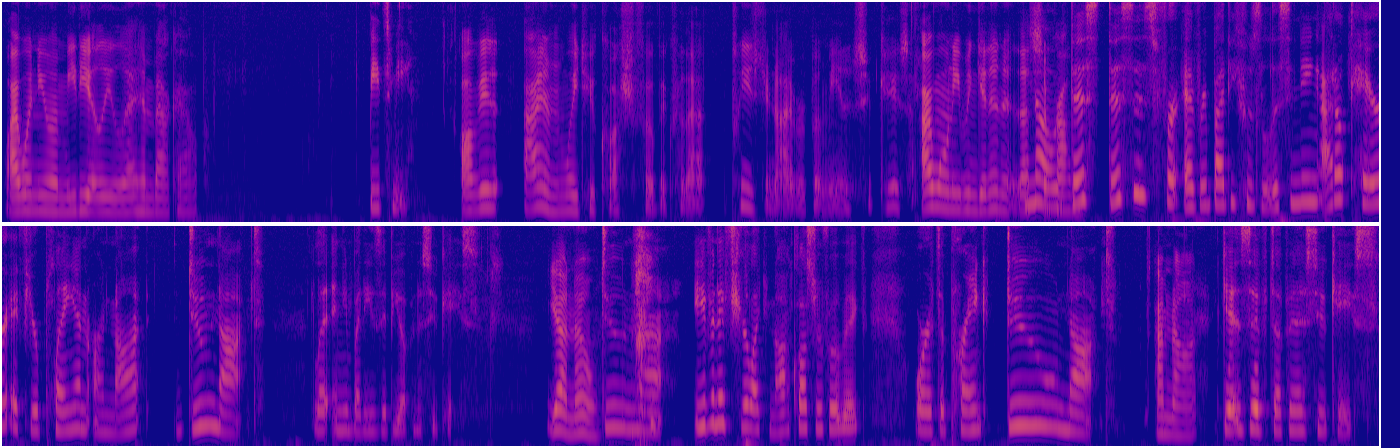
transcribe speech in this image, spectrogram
why wouldn't you immediately let him back out? Beats me. Obvious, I am way too claustrophobic for that. Please do not ever put me in a suitcase. I won't even get in it. That's the no, problem. this this is for everybody who's listening. I don't care if you're playing or not. Do not let anybody zip you up in a suitcase. yeah, no. Do not. Even if you're like not claustrophobic or it's a prank, do not I'm not. get zipped up in a suitcase.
